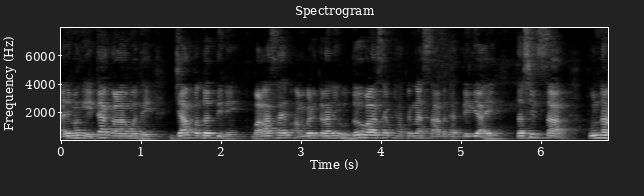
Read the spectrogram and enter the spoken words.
आणि मग येत्या काळामध्ये ज्या पद्धतीने बाळासाहेब आंबेडकरांनी उद्धव बाळासाहेब ठाकरेंना साथ घातलेली आहे तशीच साथ पुन्हा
